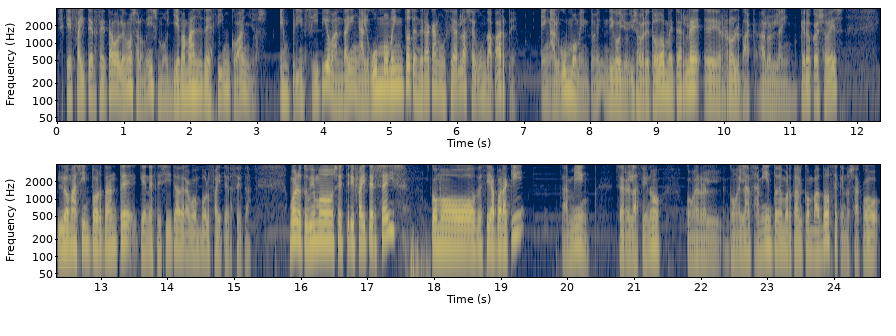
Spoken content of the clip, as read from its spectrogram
Es que Fighter Z volvemos a lo mismo, lleva más de 5 años. En principio Bandai en algún momento tendrá que anunciar la segunda parte. En algún momento, ¿eh? digo yo. Y sobre todo meterle eh, rollback al online. Creo que eso es lo más importante que necesita Dragon Ball Fighter Z. Bueno, tuvimos Street Fighter 6, como os decía por aquí. También se relacionó con el, con el lanzamiento de Mortal Kombat 12 que nos sacó,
